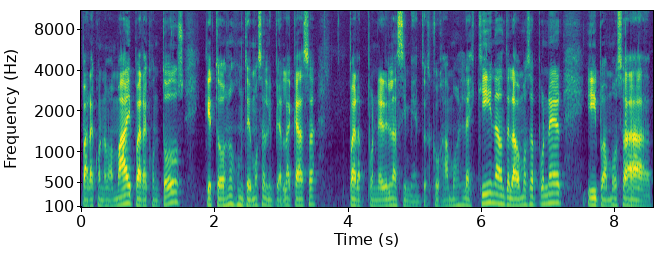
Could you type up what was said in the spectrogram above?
para con la mamá y para con todos, que todos nos juntemos a limpiar la casa para poner el nacimiento. Escojamos la esquina donde la vamos a poner y vamos a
